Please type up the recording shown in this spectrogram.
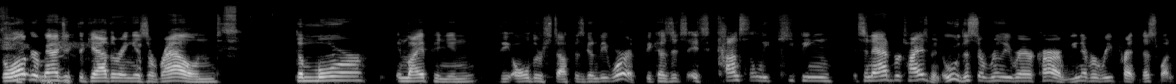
The longer magic the gathering is around the more in my opinion the older stuff is going to be worth because it's it's constantly keeping it's an advertisement. Ooh this is a really rare card. We never reprint this one.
